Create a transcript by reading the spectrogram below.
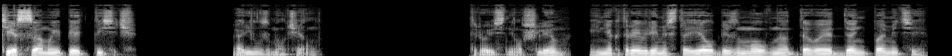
те самые пять тысяч. Арил замолчал. Трой снял шлем и некоторое время стоял, безмолвно отдавая дань памяти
